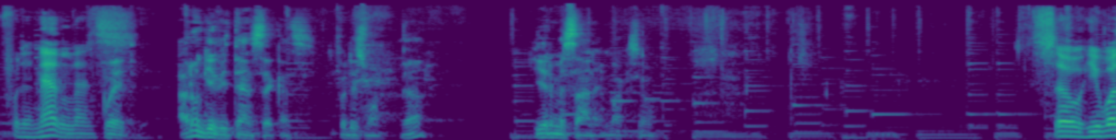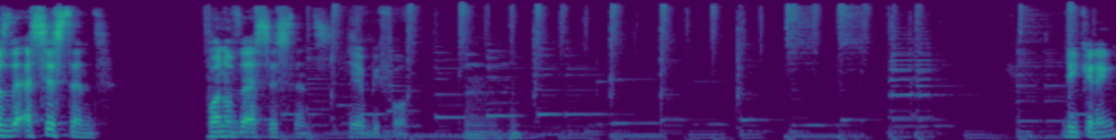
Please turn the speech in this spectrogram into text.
For the Netherlands. Wait, I don't give you 10 seconds for this one, yeah? Jeremy Sane, maximum. So he was the assistant, one of the assistants here before. Mm-hmm. Riekerink.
